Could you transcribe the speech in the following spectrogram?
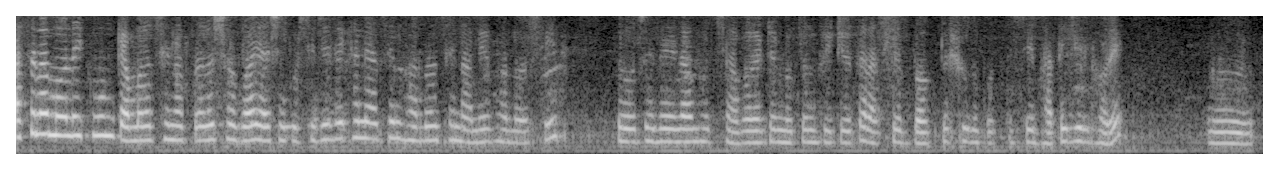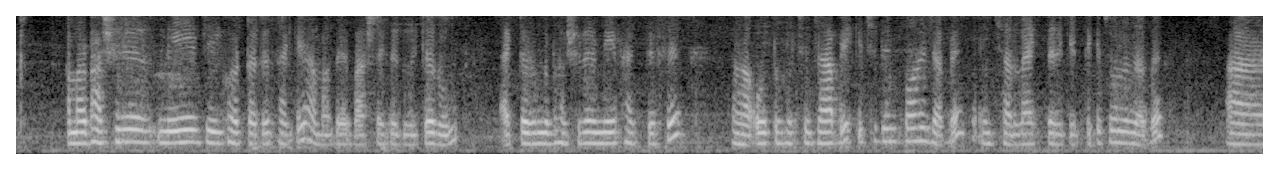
আসসালামু আলাইকুম, কেমন আছেন আপনারা সবাই? আশা করছি যে যেখানে আছেন ভালো আছেন, আমিও ভালো আছি। তো চলে এলাম হচ্ছে আবার একটা নতুন ভিডিওতে। আর আজকে ব্লগটা শুরু করতেছি ভাতিজির ঘরে। আমার ভাসুরের মেয়ে যেই ঘরটাতে থাকে, আমাদের বাসাইতে দুইটা রুম, একটা রুমে ভাসুরের মেয়ে থাকতেছে। ও তো হচ্ছে যাবে, কিছুদিন পরে যাবে। ইনশাল্লাহ এক তারিখের থেকে চলে যাবে। আর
